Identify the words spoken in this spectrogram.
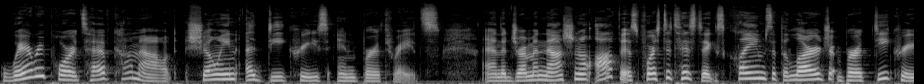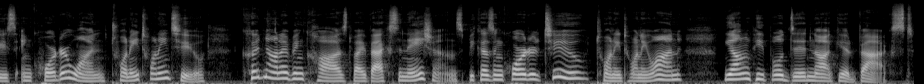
where reports have come out showing a decrease in birth rates. And the German National Office for Statistics claims that the large birth decrease in quarter one 2022 could not have been caused by vaccinations because in quarter two 2021, young people did not get vaxxed.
